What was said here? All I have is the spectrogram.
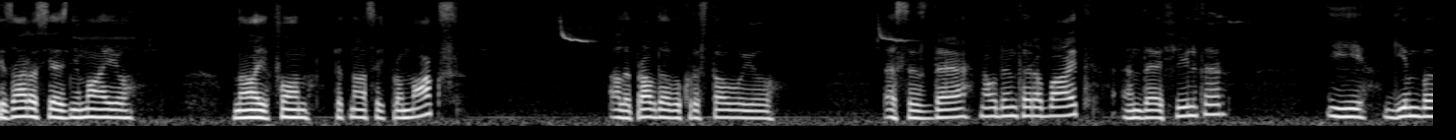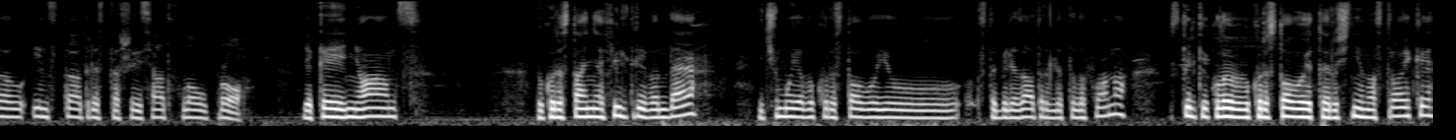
І зараз я знімаю на iPhone 15 Pro Max, але правда використовую SSD на 1 ТБ, ND фільтр і Gimbal Insta360 Flow Pro. Який нюанс Використання фільтрів НД і чому я використовую стабілізатор для телефона, оскільки коли ви використовуєте ручні настройки,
